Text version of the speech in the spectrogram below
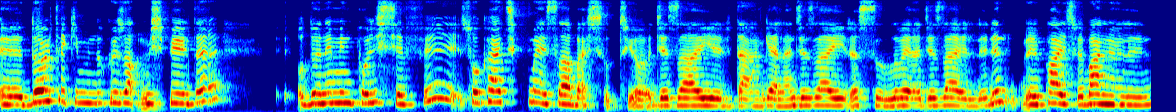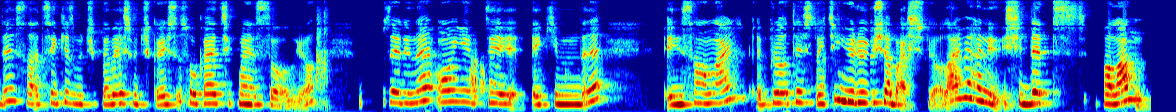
E, 4 Ekim 1961'de o dönemin polis şefi sokağa çıkma yasağı başlatıyor. Cezayir'den gelen Cezayir asıllı veya Cezayirlilerin e, Paris ve banliyölerinde saat 8.30 ile 5.30 arası sokağa çıkma yasağı oluyor. Üzerine 17 Ekim'de insanlar e, protesto için yürüyüşe başlıyorlar ve hani şiddet falan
